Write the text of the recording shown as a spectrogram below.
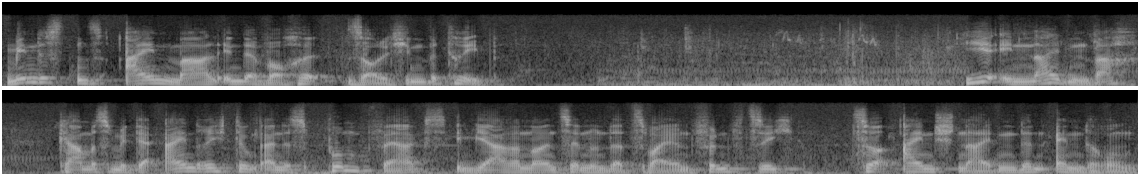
mindestens einmal in der Woche solchen Betrieb. Hier in Neidenbach kam es mit der Einrichtung eines Pumpwerks im Jahre 1952 zur einschneidenden Änderung.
